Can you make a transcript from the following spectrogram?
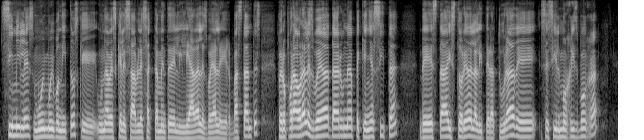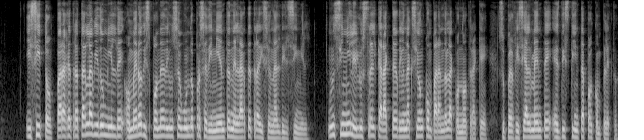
símiles muy muy bonitos que una vez que les hable exactamente de Liliada les voy a leer bastantes, pero por ahora les voy a dar una pequeña cita de esta historia de la literatura de Cecil Maurice Bonra. Y cito, para retratar la vida humilde, Homero dispone de un segundo procedimiento en el arte tradicional del símil. Un símil ilustra el carácter de una acción comparándola con otra que, superficialmente, es distinta por completo.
